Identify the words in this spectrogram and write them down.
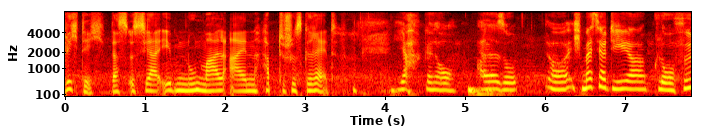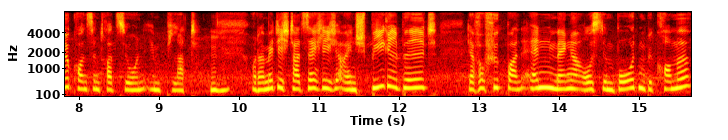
richtig? Das ist ja eben nun mal ein haptisches Gerät. Ja, genau. Also äh, ich messe ja die Chlorophyllkonzentration im Blatt. Mhm. Und damit ich tatsächlich ein Spiegelbild der verfügbaren N-Menge aus dem Boden bekomme,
